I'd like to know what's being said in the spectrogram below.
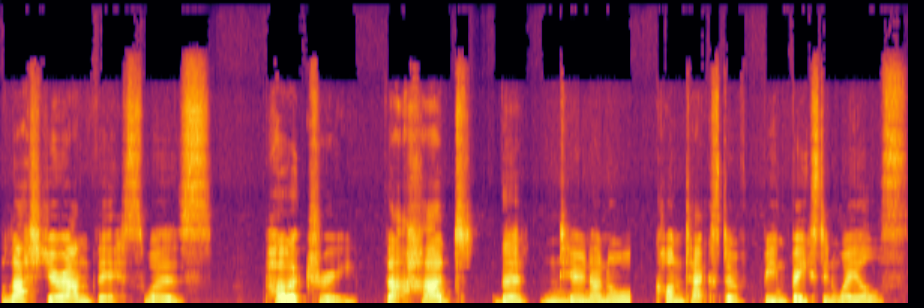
last year and this was poetry that had the Tir na context of being based in Wales.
